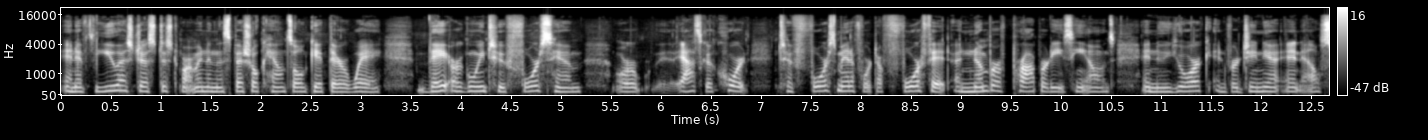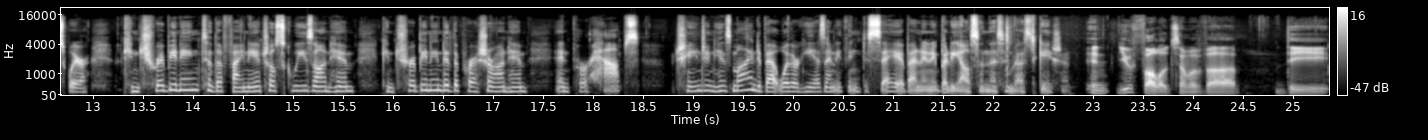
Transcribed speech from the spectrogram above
and if the U.S. Justice Department and the special counsel get their way, they are going to force him or ask a court to force Manafort to forfeit a number of properties he owns in New York and Virginia and elsewhere, contributing to the financial squeeze on him, contributing to the pressure on him, and perhaps changing his mind about whether he has anything to say about anybody else in this investigation. And you've followed some of uh, the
